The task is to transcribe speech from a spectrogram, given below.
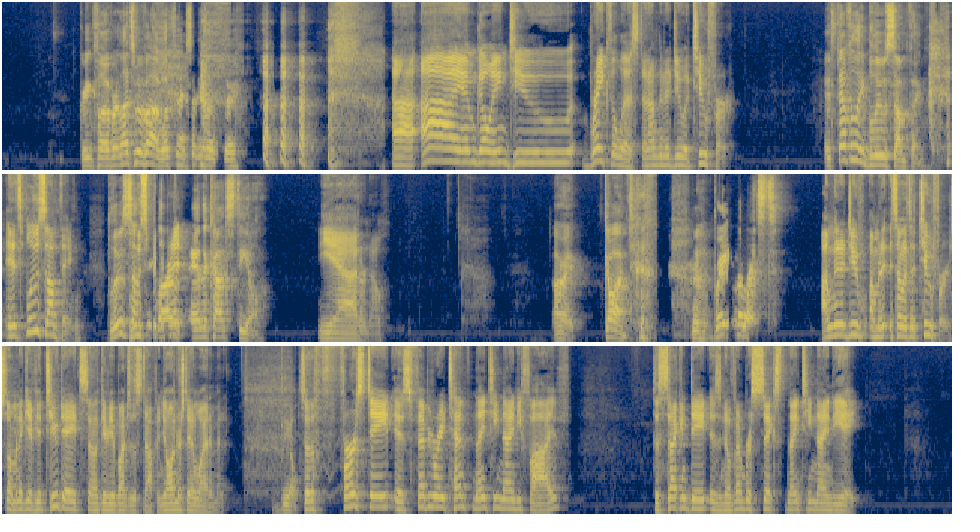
green clover. Let's move on. What's next on your list sir? Uh, I am going to break the list and I'm going to do a twofer. It's definitely blue something. it's blue something. Blue, blue something spirit and the cut steel. Yeah, I don't know. All right, go on. Breaking the list. I'm gonna do. I'm gonna. So it's a twofer. So I'm gonna give you two dates, and I'll give you a bunch of the stuff, and you'll understand why in a minute. Deal. So the first date is February 10th, 1995. The second date is November 6th, 1998.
